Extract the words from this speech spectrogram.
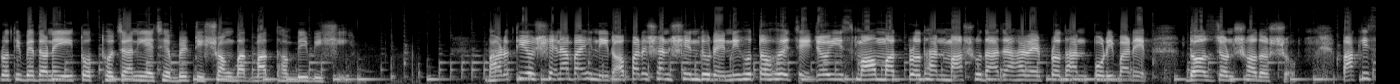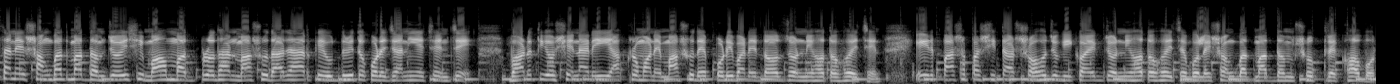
প্রতিবেদনে এই তথ্য জানিয়েছে ব্রিটিশ সংবাদ মাধ্যম বিবিসি। ভারতীয় সেনাবাহিনীর অপারেশন সিন্দুরে নিহত হয়েছে জইস মোহাম্মদ প্রধান মাসুদ আজাহারের প্রধান পরিবারের দশজন সদস্য। পাকিস্তানের সংবাদ মাধ্যম জৈশি মোহাম্মদ প্রধান মাসুদ আজাহারকে উদ্ধৃত করে জানিয়েছেন যে, ভারতীয় সেনার এই আক্রমণে মাসুদের পরিবারের দশজন নিহত হয়েছেন। এর পাশাপাশি তার সহযোগী কয়েকজন নিহত হয়েছে বলে সংবাদ মাধ্যম সূত্রে খবর।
